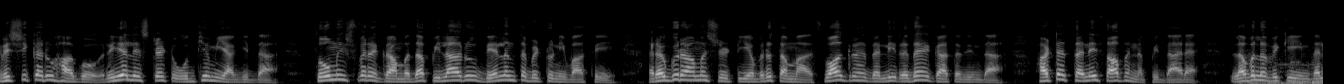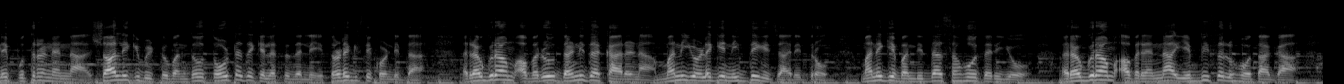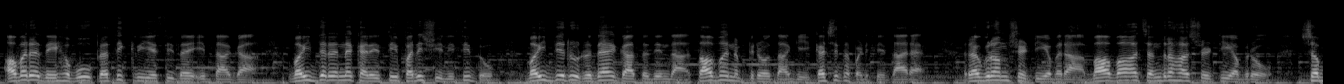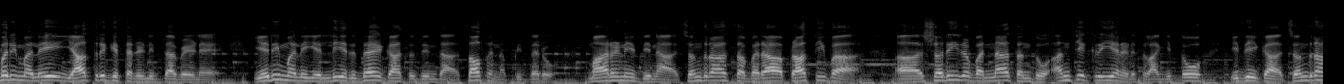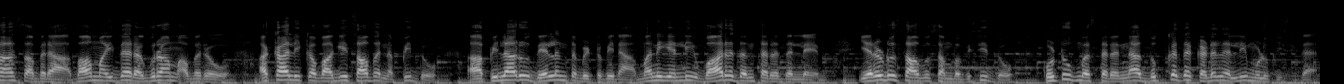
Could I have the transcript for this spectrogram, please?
ಕೃಷಿಕರು ಹಾಗೂ real estate ಉದ್ಯಮಿಯಾಗಿದ್ದ Someshwara ಗ್ರಾಮದ ಪಿಲಾರು ದೇಲಂತಬೆಟ್ಟು ನಿವಾಸಿ ರಘುರಾಮ ಶೆಟ್ಟಿಯವರು ತಮ್ಮ ಸ್ವಗೃಹದಲ್ಲಿ ಹೃದಯಘಾತದಿಂದ ಹಠತ್ತನೆ ಸಾವನ್ನಪ್ಪಿದ್ದಾರೆ. ಲವಲವಿಕೆಯಿಂದಲೇ ಪುತ್ರನನ್ನ ಶಾಲೆಗೆ ಬಿಟ್ಟು ಬಂದು ತೋಟದ ಕೆಲಸದಲ್ಲಿ ತೊಡಗಿಸಿಕೊಂಡಿದ್ದ ರಘುರಾಮ್ ಅವರು ದಣಿದ ಕಾರಣ ಮನೆಯೊಳಗೆ ನಿದ್ದೆಗೆ ಜಾರಿದ್ರು. ಮನೆಗೆ ಬಂದಿದ್ದ ಸಹೋದರಿಯು ರಘುರಾಮ್ ಅವರನ್ನ ಎಬ್ಬಿಸಲು ಹೋದಾಗ ಅವರ ದೇಹವು ಪ್ರತಿಕ್ರಿಯಿಸಿದೆ ಇದ್ದಾಗ ವೈದ್ಯರನ್ನ ಕರೆಸಿ ಪರಿಶೀಲಿಸಿದ್ದು. ವೈದ್ಯರು ಹೃದಯಘಾತದಿಂದ ಸಾವನ್ನಪ್ಪಿರೋದಾಗಿ ಖಚಿತಪಡಿಸಿದ್ದಾರೆ. ರಘುರಾಮ್ ಶೆಟ್ಟಿಯವರ ಬಾಬಾ ಚಂದ್ರಹಾಸ್ ಶೆಟ್ಟಿ ಅವರು ಶಬರಿಮಲೆ ಯಾತ್ರೆಗೆ ತೆರಳಿದ್ದ ವೇಳೆ ಎರಿಮಲೆಯಲ್ಲಿ ಹೃದಯಘಾತದಿಂದ ಸಾವನ್ನಪ್ಪಿದ್ದರು. ಮಾರನೇ ದಿನ ಚಂದ್ರಹಾಸ್ ಅವರ ಪಾರ್ಥಿವ ಆ, ಶರೀರವನ್ನ ತಂದು ಅಂತ್ಯಕ್ರಿಯೆ ನಡೆಸಲಾಗಿತ್ತು. ಇದೀಗ ಚಂದ್ರಹಾಸ್ ಅವರ ಬಾಮೈದ ರಘುರಾಮ್ ಅವರು ಅಕಾಲಿಕವಾಗಿ ಸಾವನ್ನಪ್ಪಿದ್ದು ಪಿಲಾರು ದೇಲಂತ ಬಿಟ್ಟುವಿನ ಮನೆಯಲ್ಲಿ ವಾರದಂತರದಲ್ಲೇ ಎರಡು ಸಾವು ಸಂಭವಿಸಿದ್ದು, ಕುಟುಂಬಸ್ಥರನ್ನ ದುಃಖದ ಕಡಲಲ್ಲಿ ಮುಳುಗಿಸಿದೆ.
